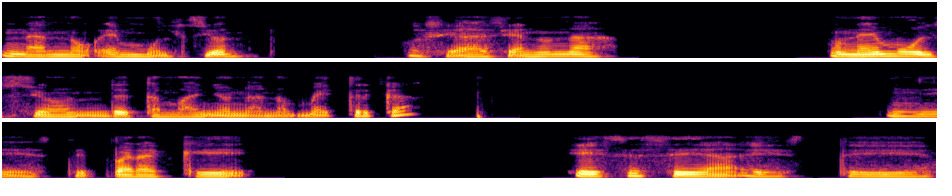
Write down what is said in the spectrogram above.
nanoemulsión. O sea, hacían una, una emulsión de tamaño nanométrica este, para que ese sea este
